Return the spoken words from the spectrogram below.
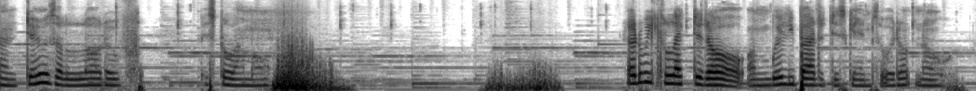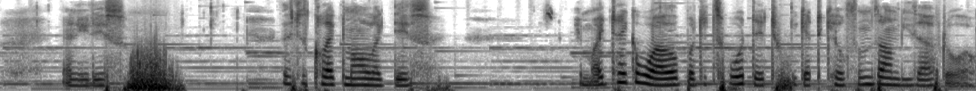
and there's a lot of pistol ammo. How do we collect it all? I'm really bad at this game, so I don't know any of this. Let's just collect them all like this. It might take a while, but it's worth it. We get to kill some zombies after all.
